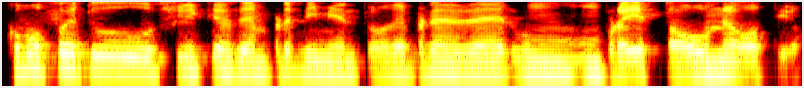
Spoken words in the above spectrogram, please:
¿Cómo fue tus inicios de emprendimiento, de emprender un proyecto o un negocio?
